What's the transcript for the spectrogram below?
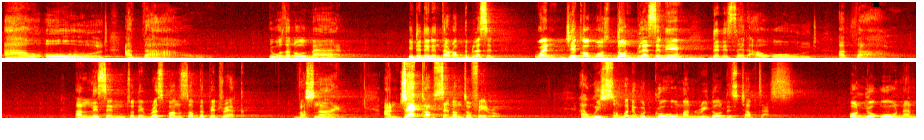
how old art thou? He was an old man. He didn't interrupt the blessing. When Jacob was done blessing him, then he said, How old art thou? And listen to the response of the patriarch. Verse 9. And Jacob said unto Pharaoh, I wish somebody would go home and read all these chapters on your own and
